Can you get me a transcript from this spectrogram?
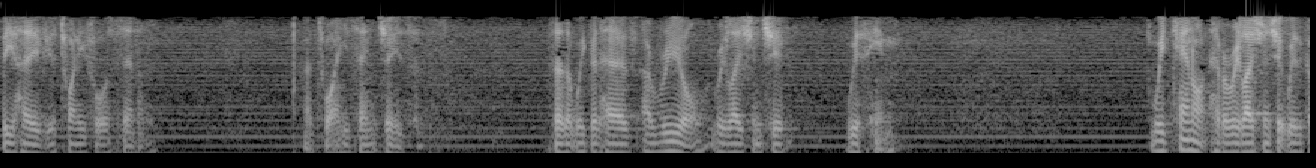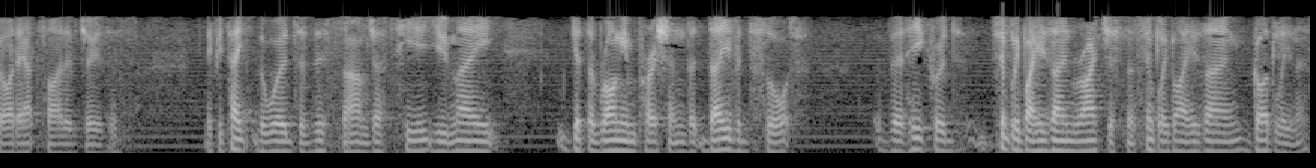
behavior 24 7. That's why he sent Jesus. So that we could have a real relationship with him. We cannot have a relationship with God outside of Jesus. If you take the words of this psalm just here, you may get the wrong impression that David thought that he could, simply by his own righteousness, simply by his own godliness,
